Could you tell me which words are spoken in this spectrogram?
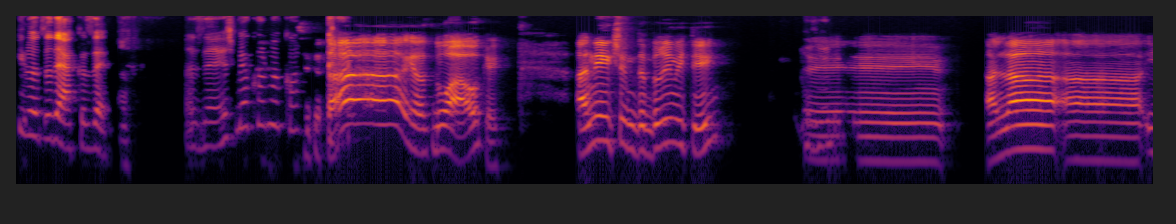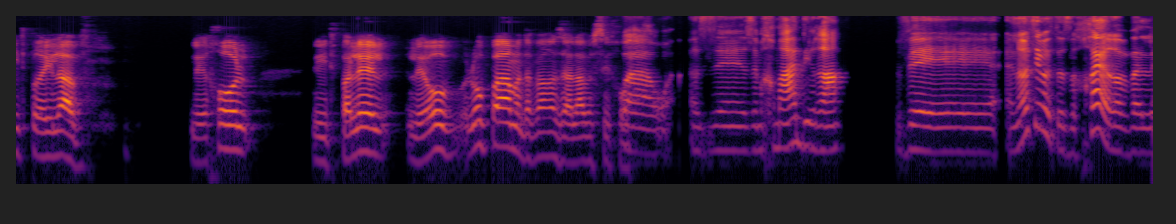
כאילו, אתה יודע, כזה. אז אה, יש בי הכל מהכל. אה, תנועה, אוקיי. אני, כשמדברים איתי, אה, עלה ה-eat pray love, לאכול, להתפלל, לאהוב, לא פעם הדבר הזה עלה בשיחות. וואו, אז אה, זו מחמאה אדירה, ואני לא יודעת אם אתה זוכר, אבל...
